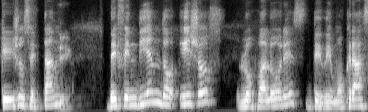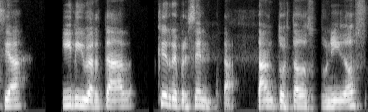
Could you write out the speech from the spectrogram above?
que ellos están defendiendo ellos los valores de democracia y libertad que representa tanto Estados Unidos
